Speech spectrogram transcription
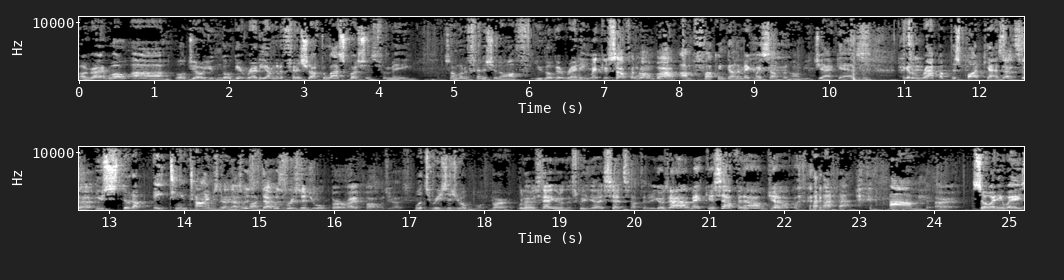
All right. Well, uh, well, Joe, you can go get ready. I'm going to finish off. The last question's for me, so I'm going to finish it off. You go get ready. Make yourself at home, I'm, Bob. I'm fucking going to make myself at home, you jackass. I got to wrap up this podcast. That's, uh, you stood up 18 times during that this was podcast. that was residual burr. I apologize. What's residual burr? When I was hanging on this weekend, I said something. He goes, "Ah, make yourself at home, Joe." Um, All right. so, anyways,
